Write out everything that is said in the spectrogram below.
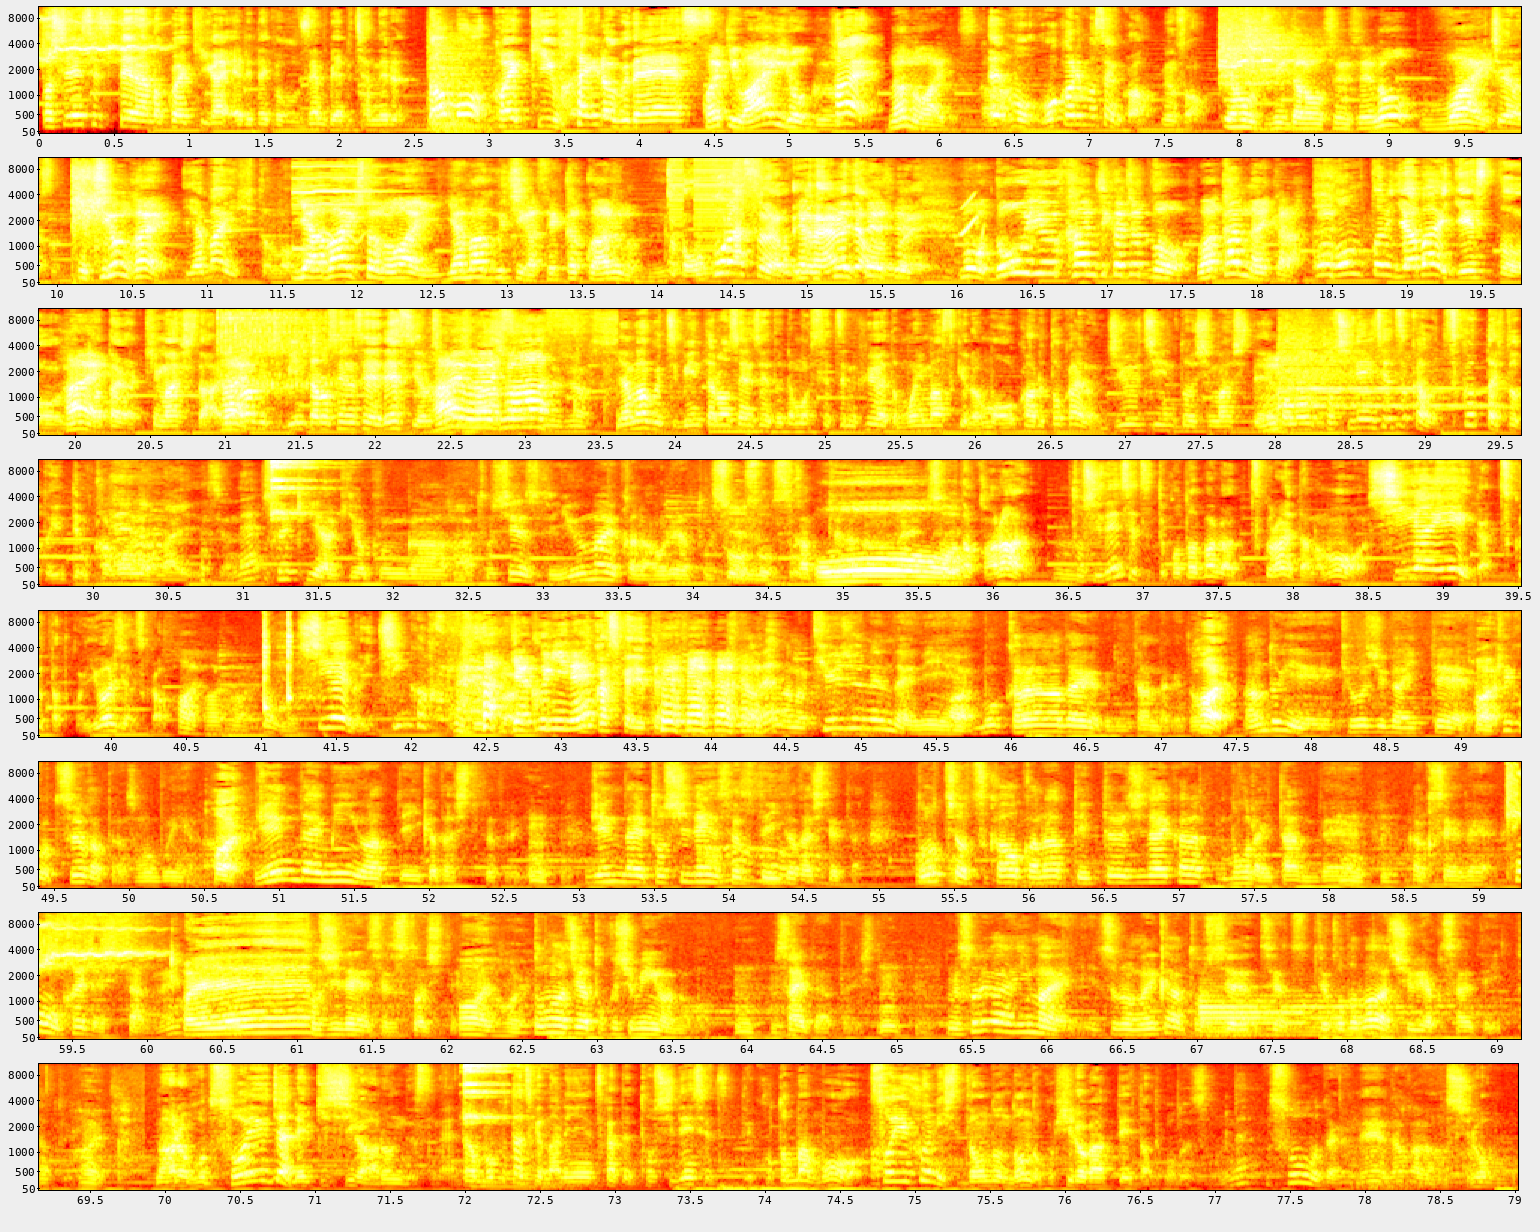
都市伝説テーラーの小焼きがやりたいこと全部やるチャンネル。どうも、小焼きワイログです。小焼 Y ログ？はい何の Y ですか？え、もうわかりませんか？皆さん。山口敏太郎先生の Y 違います。え違うんかい？やばい人の。やばい人の Y 山口がせっかくあるのにちょっと怒らすのよ。いややめてよ、本当に。もうどういう感じかちょっとわかんないから。本当にやばいゲストの方が来ました、はい。山口敏太郎先生です。よろしくお願いします,、はいお願いします。山口敏太郎先生とでも説明不要だと思いますけどもオカルト界の重鎮としまして、うん。この都市伝説界を作った人と言っても過言ではないですよね。関明夫君が都市伝説って言う前から俺は都市伝説使ってるおおそうだから、うん。都市伝説って言葉が作られたのも CIA が作ったとか言われるじゃないですか。はいはいはでも CIA の一員か 逆にね。昔から言ってる。んですよねあの90年代にはい僕神奈川大学にいたんだけど、はい。あの時に教授がいて、はい。結構強かったのその分野が、はい。現代民話って言い方してた時、うん。現代都市伝説って言い方してた。どっちを使おうかなって言ってる時代から僕らいたんで、んうん。学生で。本を書いたりしてたのね。都市伝説として。はいはい。友達が特殊民話のサイトやったりして、うん。でそれが今いつの間にか都市伝説って言葉が集約されていったという。はい、なるほど。そういうじゃあ歴史があるんですね。だから僕たちが何気に使ってる都市伝説っていう言葉もそういうふうにしてどんどんどんどんこう広がっていったってことですもんね。そうだよね。だから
